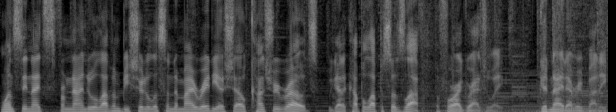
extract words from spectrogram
Wednesday nights from 9 to 11, be sure to listen to my radio show, Country Roads. We got a couple episodes left before I graduate. Good night, everybody.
